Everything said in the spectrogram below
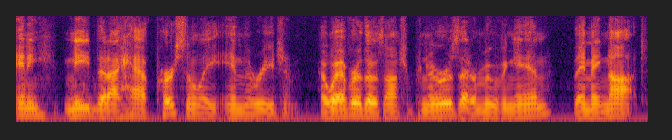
any need that I have personally in the region. However, those entrepreneurs that are moving in, they may not.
